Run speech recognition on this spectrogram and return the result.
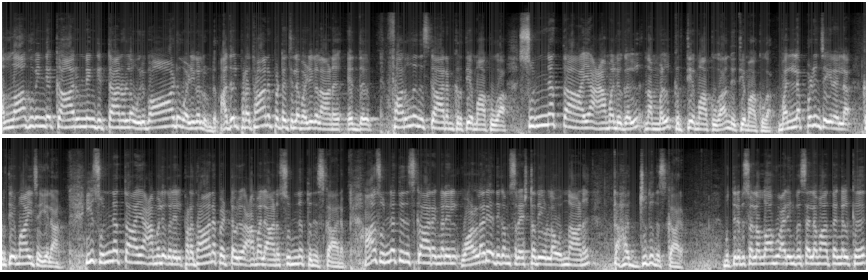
അള്ളാഹുവിന്റെ കാരുണ്യം കിട്ടാനുള്ള ഒരുപാട് വഴികളുണ്ട്. അതിൽ പ്രധാനപ്പെട്ട ചില വഴികളാണ് എന്ത്? ഫർദ് നിസ്കാരം കൃത്യമാക്കുക. സുന്നത്തായ അമലുകൾ നമ്മൾ കൃത്യമാക്കുക നിത്യമാക്കുക. വല്ലപ്പോഴും ചെയ്യലല്ല കൃത്യമായി ചെയ്യലാണ്. ഈ സുന്നത്തായ അമലുകളിൽ പ്രധാനപ്പെട്ട ഒരു അമലാണ് സുന്നത്ത് നിസ്കാരം. ആ സുന്നത്ത് നിസ്കാരങ്ങളിൽ വളരെയധികം ശ്രേഷ്ഠതയുള്ള ഒന്നാണ് തഹജുദ് നിസ്കാരം. മുത്തനബി സല്ലാഹു അലൈഹി വസല്ലമ തങ്ങൾക്ക്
